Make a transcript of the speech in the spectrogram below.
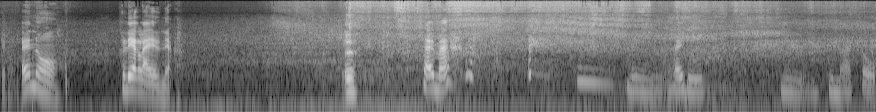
กระไดเอ้ยโนเขาเรียกอะไรเนี่ย เออ ใช่ไหมนี่ให้ดู นี่หิมะตก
